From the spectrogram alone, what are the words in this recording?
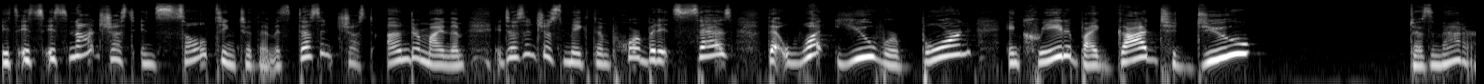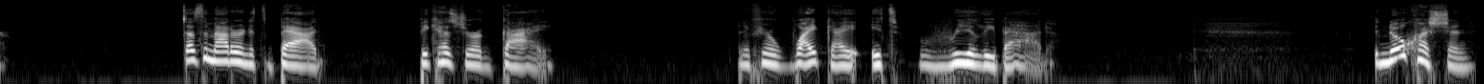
It's, it's, it's not just insulting to them. It doesn't just undermine them. It doesn't just make them poor, but it says that what you were born and created by God to do doesn't matter. Doesn't matter and it's bad because you're a guy. And if you're a white guy, it's really bad. No question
